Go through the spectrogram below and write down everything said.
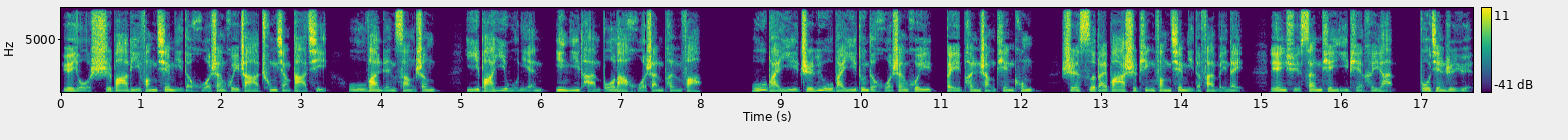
约有十八立方千米的火山灰渣冲向大气，五万人丧生。一八一五年，印尼坦博拉火山喷发，五百亿至六百亿吨的火山灰被喷上天空，使四百八十平方千米的范围内连续三天一片黑暗，不见日月，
